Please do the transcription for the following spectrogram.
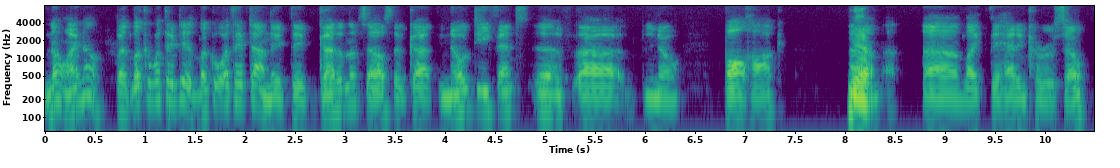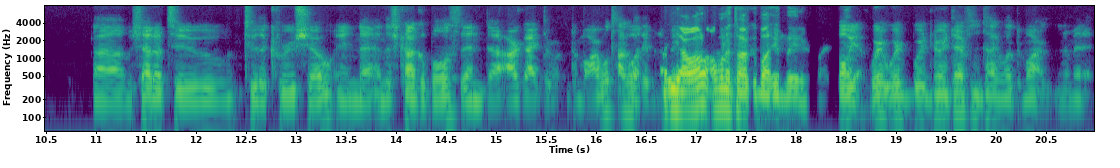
No, I know. But look at what they did. Look at what they've done. They've they've gutted themselves. They've got no defense. Uh, uh you know, ball hawk. Yeah. Um, uh, like they had in Caruso. Um, shout out to to the Caruso show and uh, and the Chicago Bulls and uh, our guy De- Demar. We'll talk about him. In a minute. Yeah, I, I want to talk about him later. but- Oh yeah, we're we're we're definitely talking about Demar in a minute.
